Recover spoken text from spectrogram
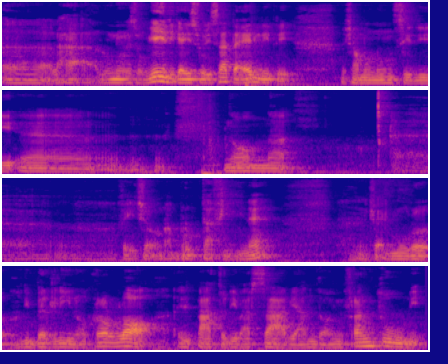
eh, la, l'Unione Sovietica e i suoi satelliti diciamo, non si di, eh, non eh, fecero una brutta fine, cioè il muro di Berlino crollò, il patto di Varsavia andò in frantumi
